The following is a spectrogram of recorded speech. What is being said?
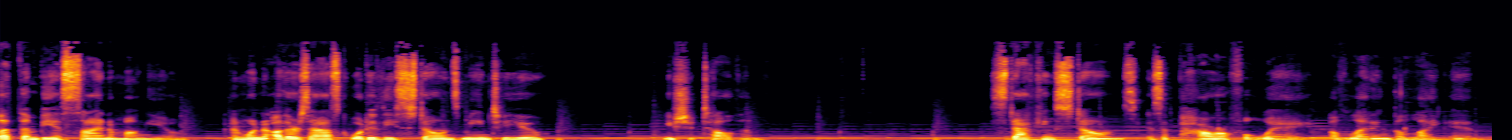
Let them be a sign among you. And when others ask, What do these stones mean to you? you should tell them. Stacking stones is a powerful way of letting the light in.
